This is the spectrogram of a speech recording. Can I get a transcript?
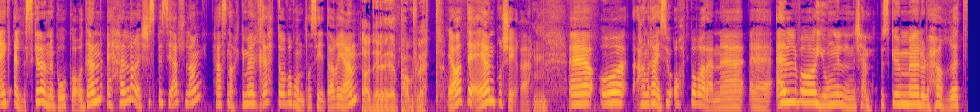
jeg elsker denne boka, og den er heller ikke spesielt lang. Her snakker vi rett over 100 sider igjen. Ja, det er pamflett. Ja, det er en brosjyre. Eh, og han reiser jo oppover denne eh, elva, jungelen kjempeskummel, og du hører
